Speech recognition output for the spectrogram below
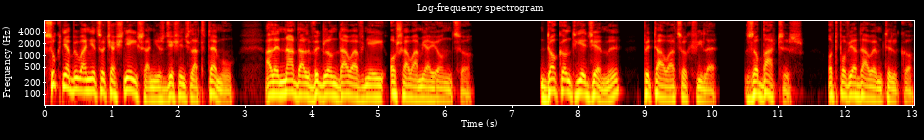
Suknia była nieco ciaśniejsza niż dziesięć lat temu, ale nadal wyglądała w niej oszałamiająco. Dokąd jedziemy? pytała co chwilę. Zobaczysz, odpowiadałem tylko.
